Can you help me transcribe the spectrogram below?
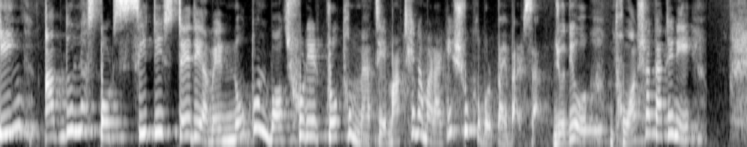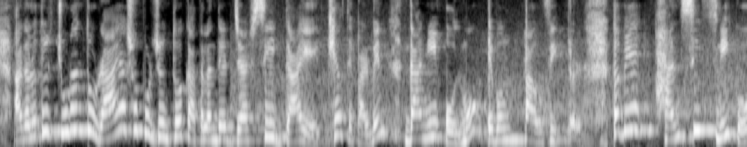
কিং আবদুল্লাহ স্পোর্টস সিটি স্টেডিয়ামে নতুন বছরের প্রথম ম্যাচে মাঠে নামার আগে সুখবর পায় বার্সা। যদিও ধোঁয়াশা কাটেনি। আদালতের চূড়ান্ত রায় আসা পর্যন্ত কাতালানদের জার্সি গায়ে খেলতে পারবেন দানি ওলমো এবং পাও ভিক্টর। তবে হ্যান্সি ফ্লিকও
